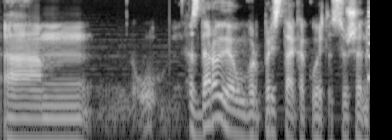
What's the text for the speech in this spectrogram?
Ам, у- Здоровье у варприста какое-то совершенно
